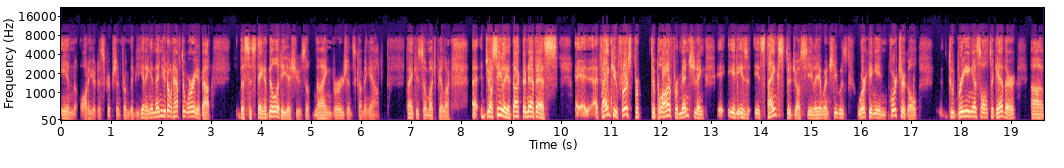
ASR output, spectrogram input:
in audio description from the beginning. And then you don't have to worry about the sustainability issues of nine versions coming out. Thank you so much, Pilar. Uh, Dr. Neves, uh, thank you first for, to Pilar for mentioning it, it is it's thanks to Joselia when she was working in Portugal to bringing us all together uh,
